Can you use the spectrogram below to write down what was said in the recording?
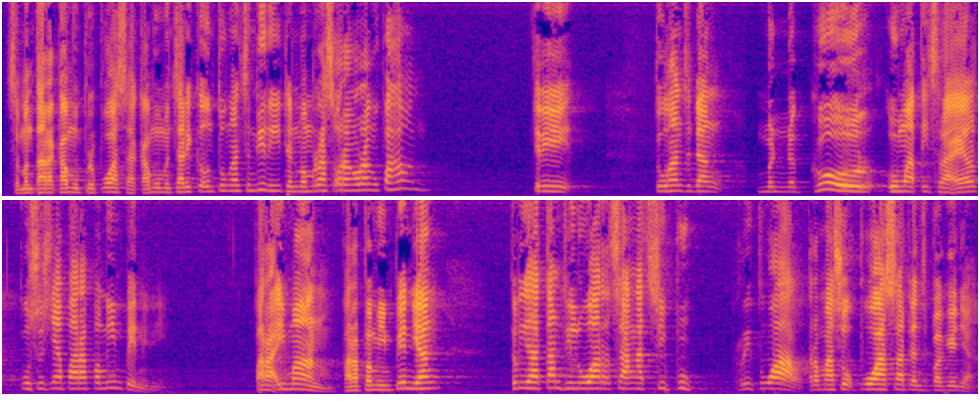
sementara kamu berpuasa, kamu mencari keuntungan sendiri dan memeras orang-orang upahan. Jadi Tuhan sedang menegur umat Israel, khususnya para pemimpin ini para imam, para pemimpin yang kelihatan di luar sangat sibuk ritual, termasuk puasa dan sebagainya.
